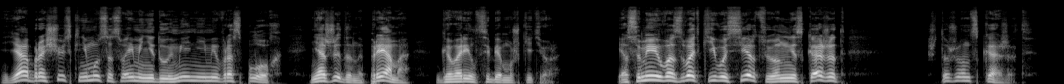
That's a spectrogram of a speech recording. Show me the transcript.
«Я обращусь к нему со своими недоумениями врасплох, неожиданно, прямо», — говорил себе мушкетер. «Я сумею воззвать к его сердцу, и он мне скажет...» «Что же он скажет?»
